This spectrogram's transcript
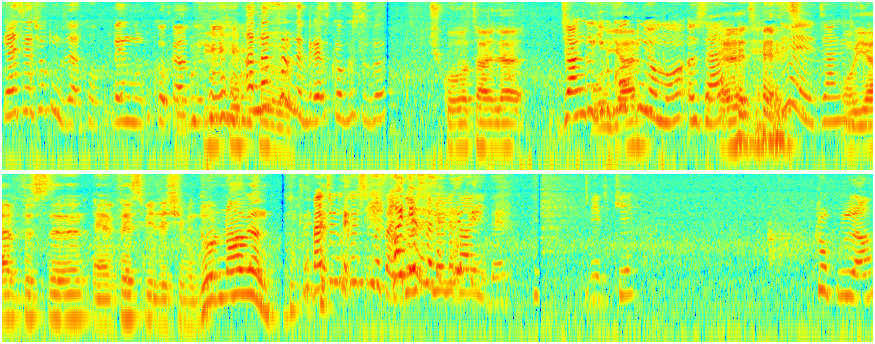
Gerçekten çok mu güzel koktu? Benim bunu kokan. Çok iyi koktu. Anlatsanıza biraz kokusunu. Çikolatayla Canga gibi yer- kokmuyor mu özel? Evet, evet. Değil mi? Canga o gibi. yer fıstığının enfes birleşimi. Dur ne yapıyorsun? Bence bunu karıştırmasak. Hadi, Görsel öyle daha iyiydi. Bir, iki. Çok güzel.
